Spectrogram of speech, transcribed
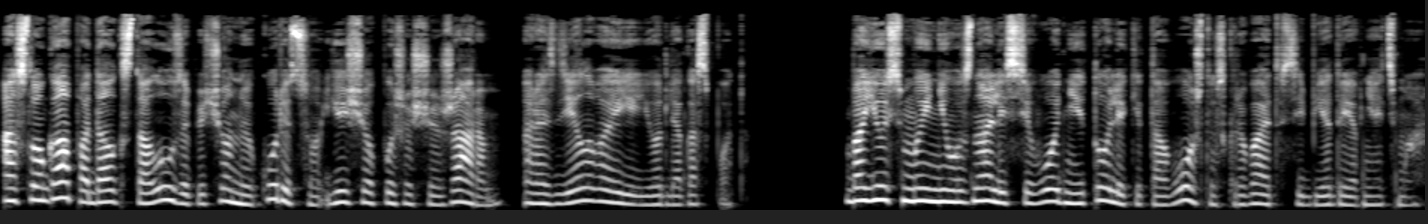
а слуга подал к столу запеченную курицу, еще пышущую жаром, разделывая ее для господ. Боюсь, мы не узнали сегодня и толики того, что скрывает в себе древняя тьма.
